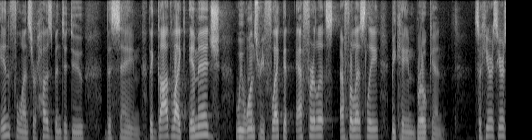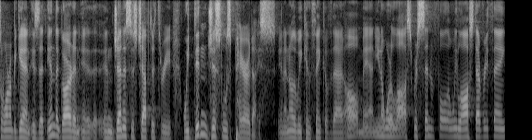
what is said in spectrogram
influenced her husband to do the same. The godlike image we once reflected effortless, effortlessly became broken. So here's, here's where I begin is that in the garden, in Genesis chapter 3, we didn't just lose paradise. And I know that we can think of that, oh man, you know, we're lost, we're sinful, and we lost everything.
